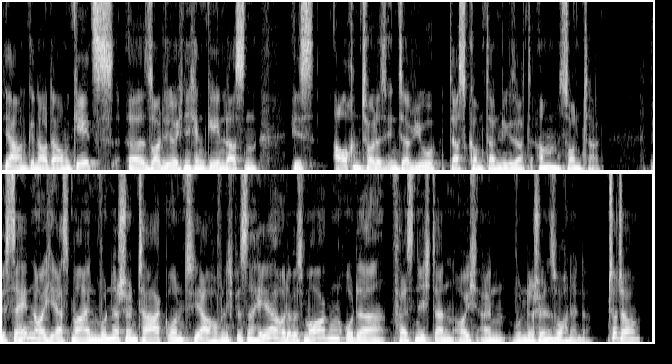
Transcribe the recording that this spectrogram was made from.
Ja, und genau darum geht's. Äh, solltet ihr euch nicht entgehen lassen, ist auch ein tolles Interview. Das kommt dann, wie gesagt, am Sonntag. Bis dahin euch erstmal einen wunderschönen Tag und ja, hoffentlich bis nachher oder bis morgen oder falls nicht, dann euch ein wunderschönes Wochenende. Ciao, ciao.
